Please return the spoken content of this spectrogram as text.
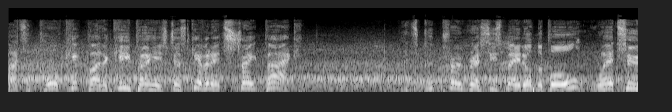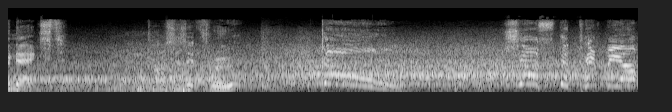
That's a poor kick by the keeper, he's just given it straight back. That's good progress he's made on the ball. Where to next? Passes it through. Goal! Just the pick-me-up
